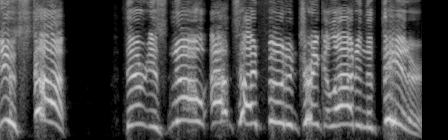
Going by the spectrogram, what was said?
You stop! There is no outside food and drink allowed in the theater!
